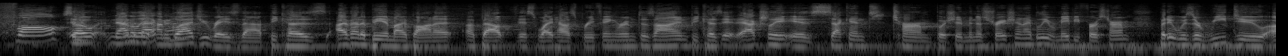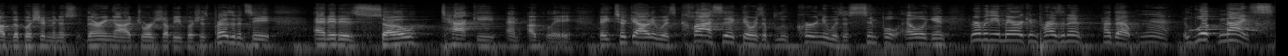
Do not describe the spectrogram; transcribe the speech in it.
fall. So, in- in Natalie, I'm glad you raised that because I've had to be in my bonnet about this White House briefing room design because it actually is second term Bush administration, I believe, or maybe first term, but it was a redo of the Bush administration during uh, George W. Bush's presidency, and it is so tacky and ugly. They took out, it was classic, there was a blue curtain, it was a simple, elegant. Remember the American president had that, "Meh." it looked nice.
